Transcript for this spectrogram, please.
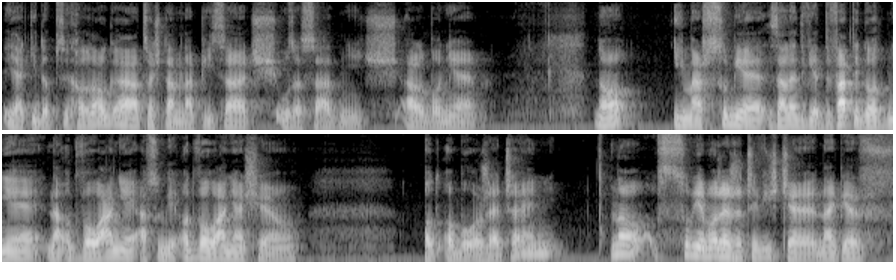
jak i do psychologa, coś tam napisać, uzasadnić, albo nie. No i masz w sumie zaledwie dwa tygodnie na odwołanie, a w sumie odwołania się od obu orzeczeń. No, w sumie może rzeczywiście najpierw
